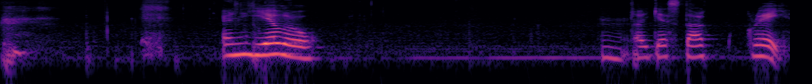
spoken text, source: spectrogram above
and yellow. Mm, I guess dark gray.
